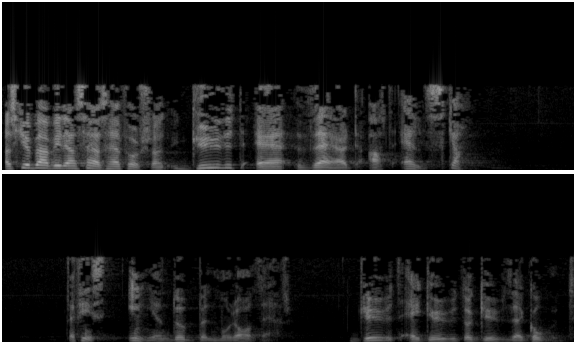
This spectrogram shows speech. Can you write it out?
Jag skulle bara vilja säga så här först att Gud är värd att älska. Det finns ingen dubbelmoral där. Gud är Gud och Gud är god.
